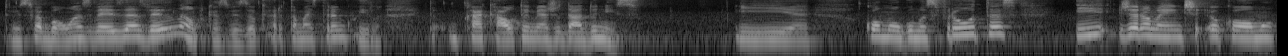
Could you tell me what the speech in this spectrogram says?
Então isso é bom às vezes, às vezes não, porque às vezes eu quero estar mais tranquila. Então o cacau tem me ajudado nisso. E eh, como algumas frutas e geralmente eu como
